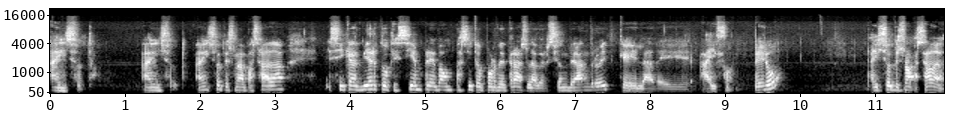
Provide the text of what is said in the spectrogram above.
Ainshot. Ainshot. Ainshot es una pasada. Sí que advierto que siempre va un pasito por detrás la versión de Android que la de iPhone, pero iShot es una pasada.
